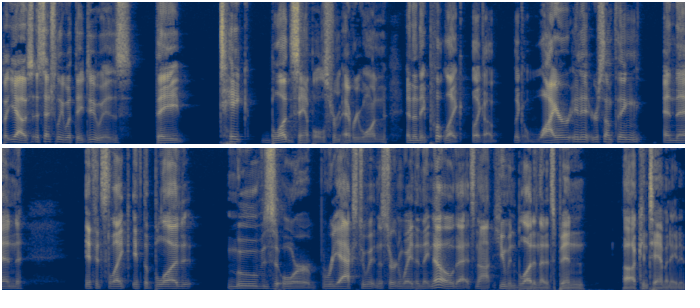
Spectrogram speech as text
But yeah, essentially what they do is they take blood samples from everyone, and then they put like like a like a wire in it or something, and then if it's like if the blood moves or reacts to it in a certain way, then they know that it's not human blood and that it's been uh, contaminated.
